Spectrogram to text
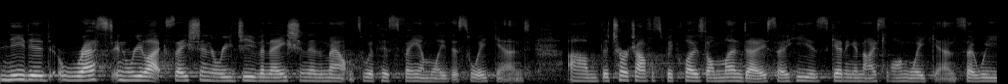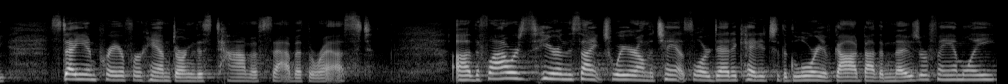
needed rest and relaxation and rejuvenation in the mountains with his family this weekend. Um, the church office will be closed on Monday, so he is getting a nice long weekend. So we stay in prayer for him during this time of Sabbath rest. Uh, the flowers here in the sanctuary on the chancel are dedicated to the glory of God by the Moser family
